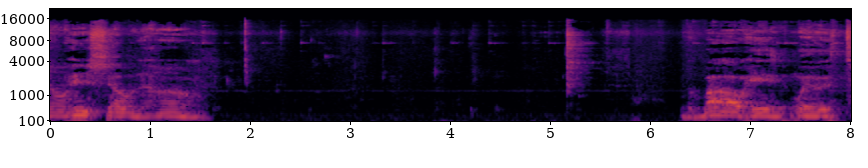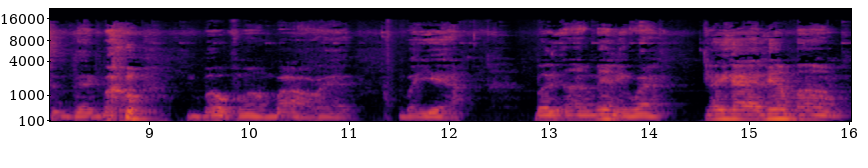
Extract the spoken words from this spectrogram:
on his show the um the bald head. Well, it's two. big, both both um bald head. But yeah. But um anyway, they had him um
